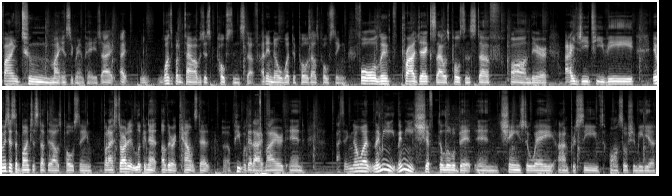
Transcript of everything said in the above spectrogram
fine tune my Instagram page. I, I once upon a time I was just posting stuff. I didn't know what to post. I was posting full length projects. I was posting stuff on their IGTV. It was just a bunch of stuff that I was posting. But I started looking at other accounts that uh, people that I admired and I said, you know what? Let me let me shift a little bit and change the way I'm perceived on social media.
